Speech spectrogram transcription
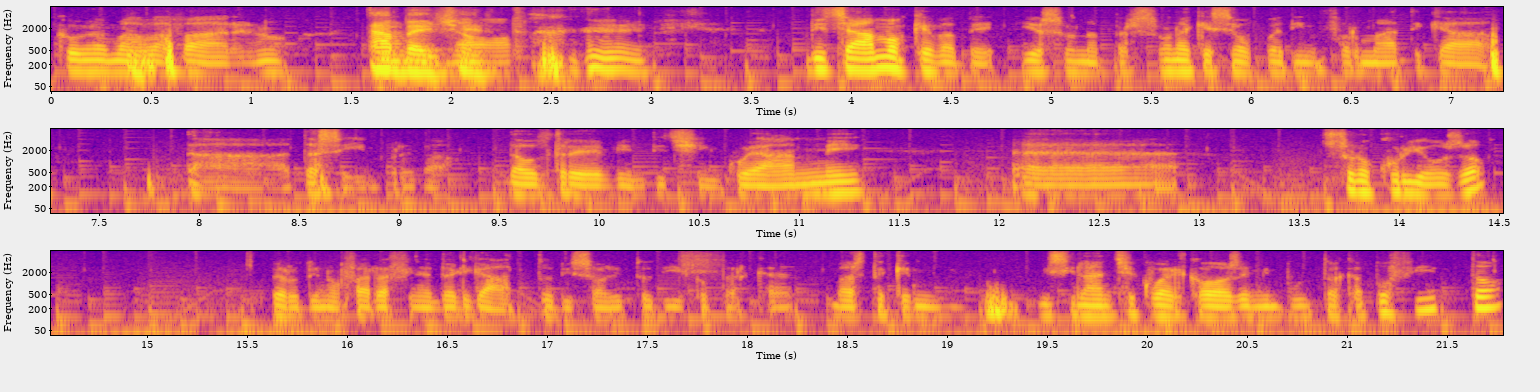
come, amava fare, no? Ah beh, certo. No. diciamo che vabbè, io sono una persona che si occupa di informatica da, da sempre, da, da oltre 25 anni eh, sono curioso, spero di non fare la fine del gatto, di solito dico perché basta che mi si lanci qualcosa e mi butto a capofitto.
